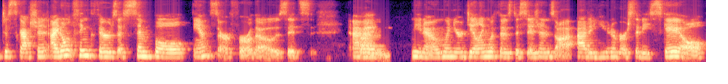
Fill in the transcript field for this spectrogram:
discussion, I don't think there's a simple answer for those. It's um, right. you know, when you're dealing with those decisions at a university scale,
